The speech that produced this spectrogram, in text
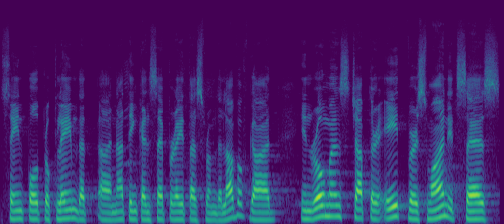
St. Paul proclaimed that uh, nothing can separate us from the love of God, in Romans chapter 8, verse 1, it says,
